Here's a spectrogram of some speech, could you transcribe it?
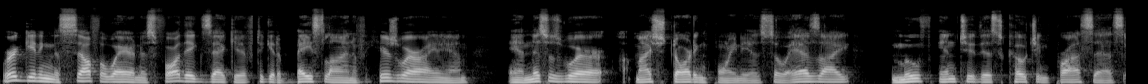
we're getting the self awareness for the executive to get a baseline of here's where I am, and this is where my starting point is. So as I move into this coaching process,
